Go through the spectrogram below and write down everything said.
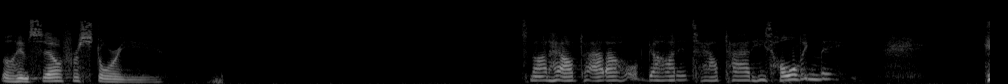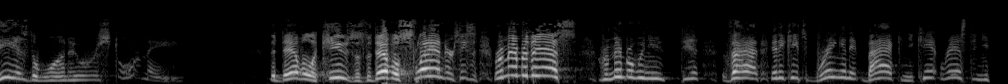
Will himself restore you It's not how tight I hold God, it's how tight He's holding me. He is the one who will restore me. The devil accuses, the devil slanders. He says, remember this. Remember when you did that. And he keeps bringing it back and you can't rest and you,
